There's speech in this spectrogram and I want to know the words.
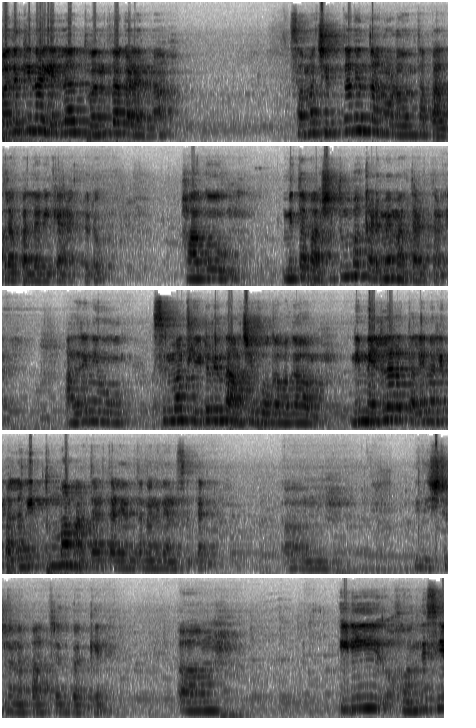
ಬದುಕಿನ ಎಲ್ಲ ದ್ವಂದ್ವಗಳನ್ನ ಸಮಚಿತ್ತದಿಂದ ನೋಡುವಂಥ ಪಾತ್ರ ಪಲ್ಲವಿ ಕ್ಯಾರೆಕ್ಟರು ಹಾಗೂ ಮಿತ ಭಾಷೆ ತುಂಬ ಕಡಿಮೆ ಮಾತಾಡ್ತಾಳೆ. ಆದರೆ ನೀವು ಸಿನಿಮಾ ಥಿಯೇಟರಿಂದ ಆಚೆ ಹೋಗುವಾಗ ನಿಮ್ಮೆಲ್ಲರ ತಲೆನಲ್ಲಿ ಪಲ್ಲವಿ ತುಂಬ ಮಾತಾಡ್ತಾಳೆ ಅಂತ ನನಗೆ ಅನಿಸುತ್ತೆ. ಇದಿಷ್ಟು ನನ್ನ ಪಾತ್ರದ ಬಗ್ಗೆ. ಇಡೀ ಹೊಂದಿಸಿ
